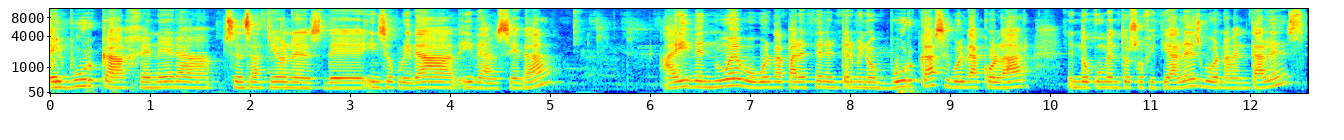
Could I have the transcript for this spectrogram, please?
el burka genera sensaciones de inseguridad y de ansiedad Ahí de nuevo vuelve a aparecer el término burka, se vuelve a colar en documentos oficiales gubernamentales.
